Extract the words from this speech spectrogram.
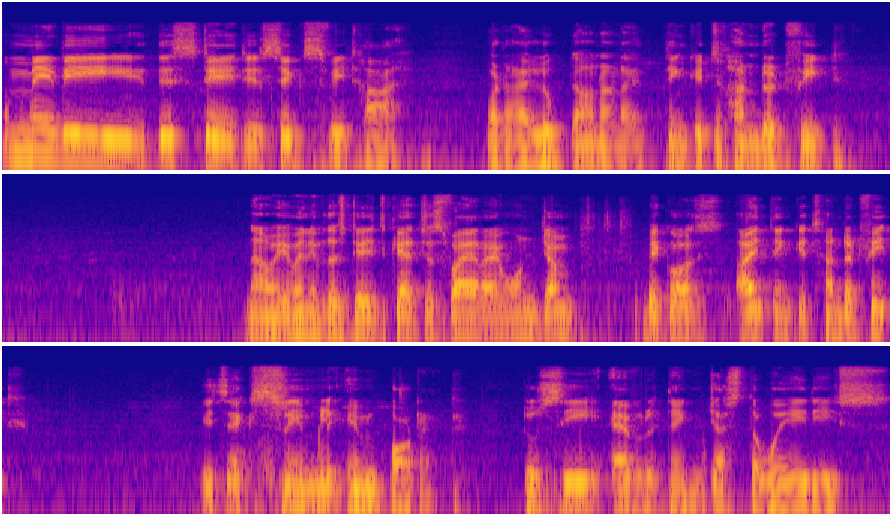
maybe this stage is six feet high, but I look down and I think it's hundred feet. Now even if the stage catches fire, I won't jump because I think it's hundred feet. It's extremely important to see everything just the way it is.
